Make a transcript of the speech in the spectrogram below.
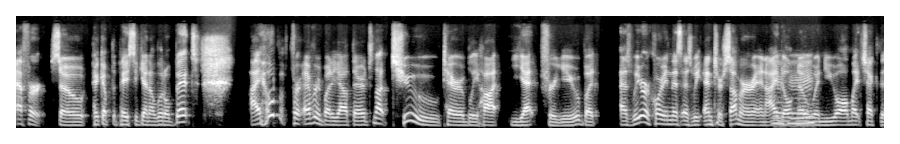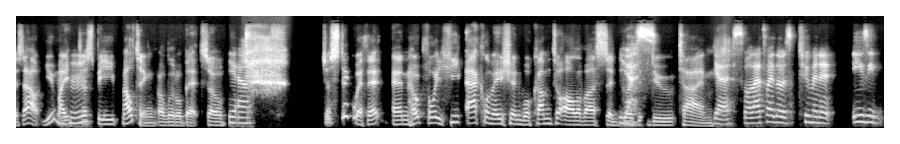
effort. So pick up the pace again a little bit. I hope for everybody out there, it's not too terribly hot yet for you, but as we are recording this as we enter summer, and I don't know Mhm. when you all might check this out, you might Mhm. just be melting a little bit. So Yeah. just stick with it and hopefully heat acclimation will come to all of us in good Yes. due time. Yes. Well, that's why those two minute easy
